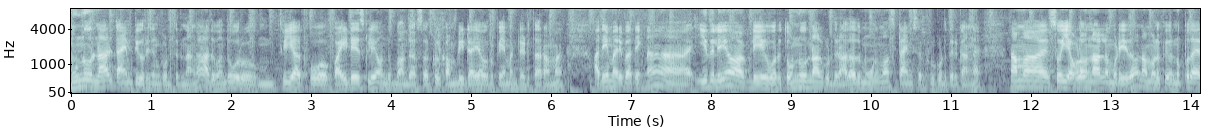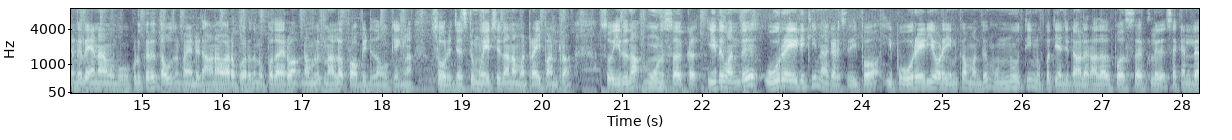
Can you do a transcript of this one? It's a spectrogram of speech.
முந்நூறு நாள் டைம் டியூரேஷன் கொடுத்துருந்தாங்க. அது வந்து ஒரு த்ரீ ஆர் ஃபோர் ஃபைவ் டேஸ்க்குலேயே வந்து அந்த சர்க்கிள் கம்ப்ளீட் ஆகி ஒரு பேமெண்ட் எடுத்தாராம. அதே மாதிரி பார்த்திங்கன்னா இதுலேயும் அப்படி ஒரு தொண்ணூறு நாள் கொடுத்துருக்காங்க. அதாவது மூணு மாதம் டைம் சர்க்கிள் கொடுத்துருக்காங்க. நம்ம ஸோ எவ்வளோ நாளில் முடியுதோ நம்மளுக்கு முப்பதாயிரங்கிறது ஏன்னா நம்ம கொடுக்குறது தௌசண்ட் ஃபைவ் ஹண்ட்ரட் ஆனால் வரப்போகிறது முப்பதாயிரம் நம்மளுக்கு நல்ல ப்ராஃபிட் தான் ஓகேங்களா ஸோ ஒரு ஜஸ்ட் முயற்சி தான் நம்ம ட்ரை பண்ணுறோம் ஸோ இதுதான் மூணு சர்க்கிள் இது வந்து ஒரு ஐடிக்கு நான் கிடச்சிது. இப்போது இப்போ ஒரு ஐடியோட இன்கம் வந்து முந்நூற்றி முப்பத்தி அஞ்சு டாலர் அதாவது பர் சர்க்கிள் செகண்டில்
